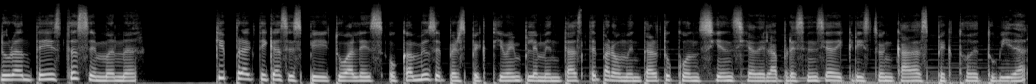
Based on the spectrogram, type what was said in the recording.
Durante esta semana, ¿qué prácticas espirituales o cambios de perspectiva implementaste para aumentar tu conciencia de la presencia de Cristo en cada aspecto de tu vida?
